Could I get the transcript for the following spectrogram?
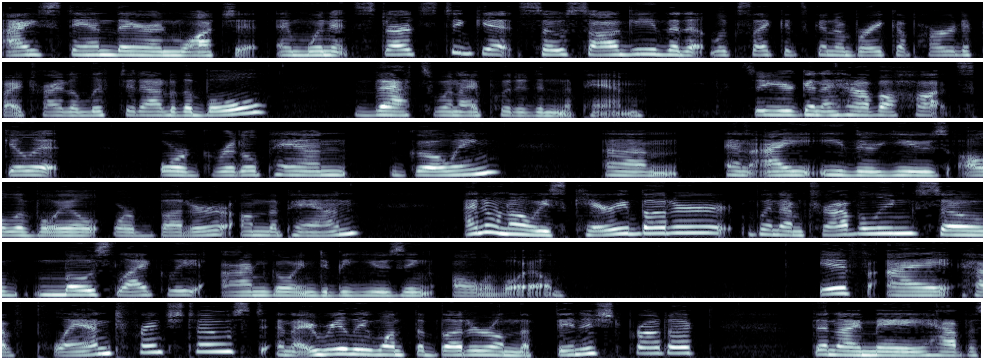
I stand there and watch it. And when it starts to get so soggy that it looks like it's going to break apart if I try to lift it out of the bowl, that's when I put it in the pan. So you're going to have a hot skillet or griddle pan going. Um, and I either use olive oil or butter on the pan. I don't always carry butter when I'm traveling, so most likely I'm going to be using olive oil. If I have planned French toast and I really want the butter on the finished product, then I may have a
